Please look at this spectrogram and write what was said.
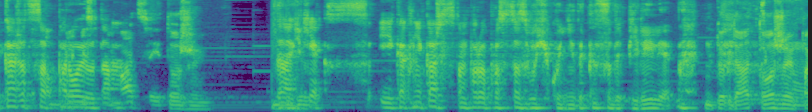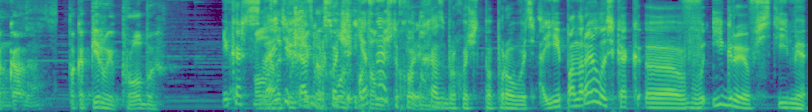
кажется, порой там... тоже да, кекс. И, как мне кажется, там порой просто озвучку не до конца допилили. Ну тогда тоже пока, пока первые пробы. Мне кажется, Мол, знаете, Hasbro хочет... Я знаю, что подумал. Hasbro хочет попробовать. А ей понравилось, как э, в игры в Стиме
